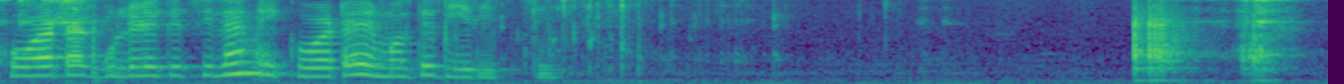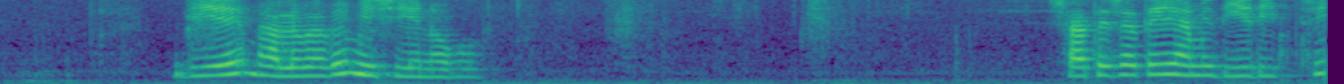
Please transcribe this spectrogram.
খোয়াটা গুলে রেখেছিলাম, এই খোয়াটা এর মধ্যে দিয়ে দিচ্ছি। দিয়ে ভালোভাবে মিশিয়ে নেব। সাথে সাথেই আমি দিয়ে দিচ্ছি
